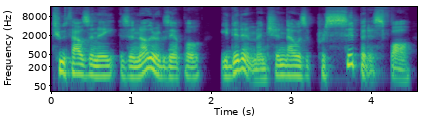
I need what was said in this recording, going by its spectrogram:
2008 is another example you didn't mention. That was a precipitous fall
